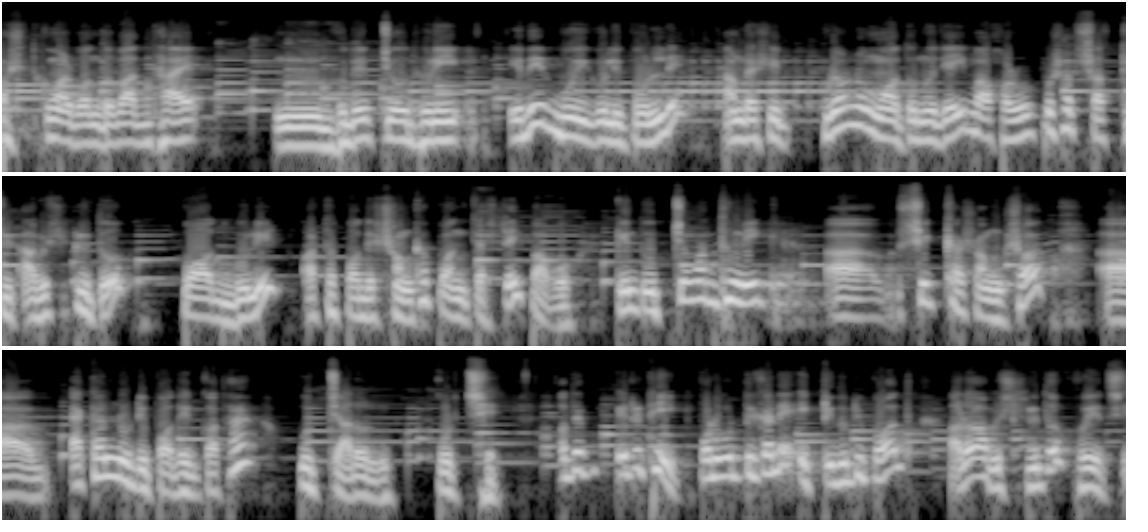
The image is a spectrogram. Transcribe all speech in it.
অসিত কুমার বন্দ্যোপাধ্যায় ভূদেব চৌধুরী, এদের বইগুলি পড়লে আমরা সেই পুরানো মত অনুযায়ী বা হরপ্রসাদ শাস্ত্রীর আবিষ্কৃত পদগুলির, অর্থাৎ পদের সংখ্যা পঞ্চাশটাই পাবো। কিন্তু উচ্চ মাধ্যমিক শিক্ষা সংসদ একান্নটি পদের কথা উচ্চারণ করছে। অতএব এটা ঠিক, পরবর্তীকালে একটি দুটি পদ আরও আবিষ্কৃত হয়েছে।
